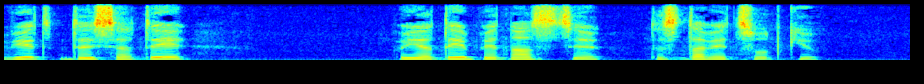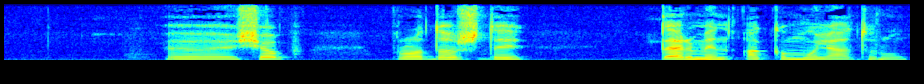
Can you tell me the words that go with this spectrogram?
Від 10 5-15 до 100%, е, щоб продовжити термін акумулятору.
